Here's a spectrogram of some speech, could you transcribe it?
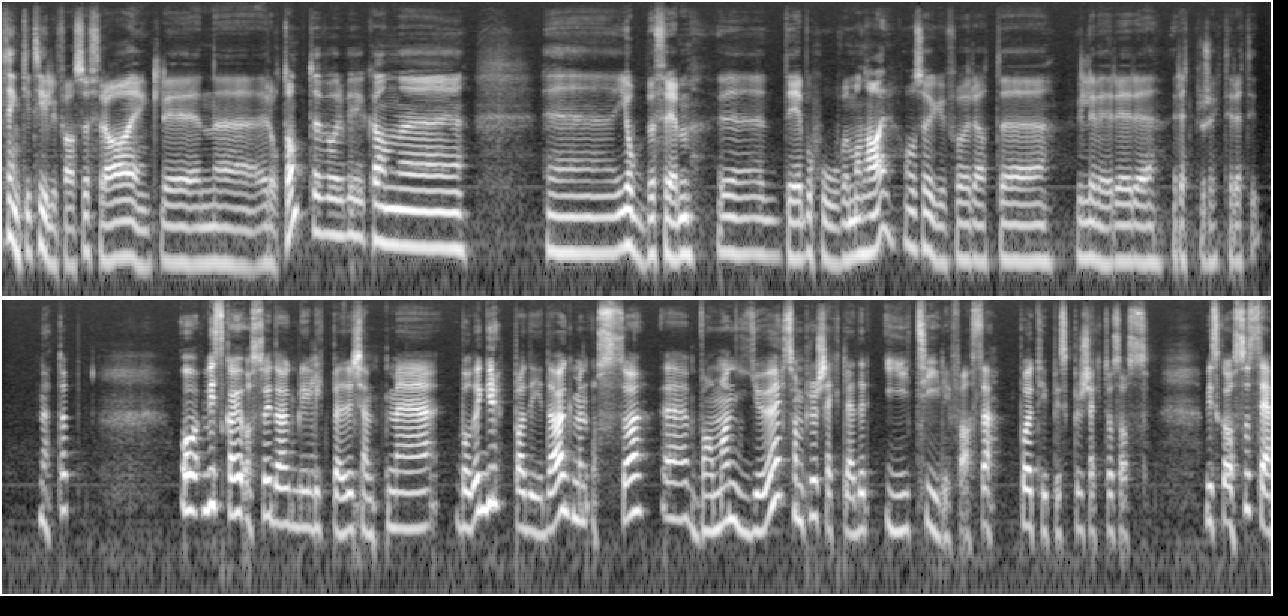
tenker tidligfase fra egentlig en råtomt, hvor vi kan eh, jobbe frem eh, det behovet man har, og sørge for at eh, vi leverer eh, rett prosjekt til rett tid. Nettopp. Og vi skal jo også i dag bli litt bedre kjent med både gruppa di i dag, men også eh, hva man gjør som prosjektleder i tidligfase på et typisk prosjekt hos oss. Vi skal også se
